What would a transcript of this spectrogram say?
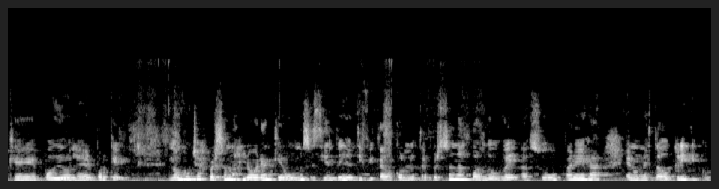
que he podido leer porque no muchas personas logran que uno se sienta identificado con la otra persona cuando ve a su pareja en un estado crítico.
